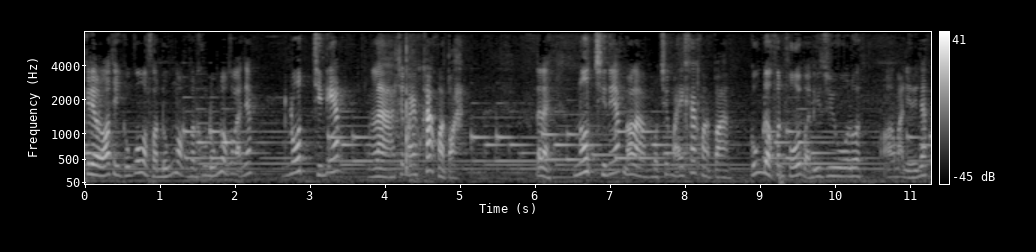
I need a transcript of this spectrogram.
cái điều đó thì cũng có một phần đúng một phần không đúng đâu các bạn nhé. Note 9s là chiếc máy khác hoàn toàn. Đây này Note 9s nó là một chiếc máy khác hoàn toàn cũng được phân phối bởi DJI luôn. Đó, các bạn nhìn thấy nhé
